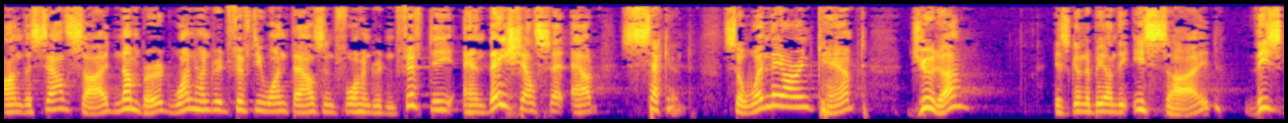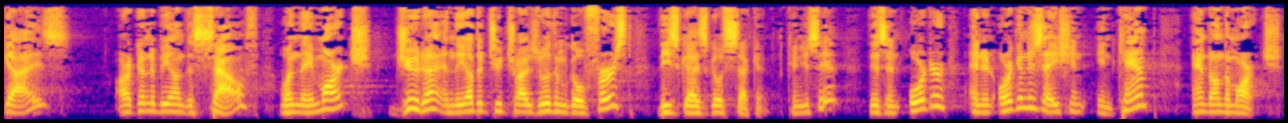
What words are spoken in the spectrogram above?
on the south side numbered 151,450 and they shall set out second. So when they are encamped, Judah is going to be on the east side. These guys are going to be on the south. When they march, Judah and the other two tribes with them go first. These guys go second. Can you see it? There's an order and an organization in camp and on the march.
